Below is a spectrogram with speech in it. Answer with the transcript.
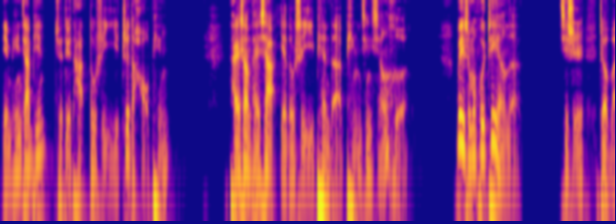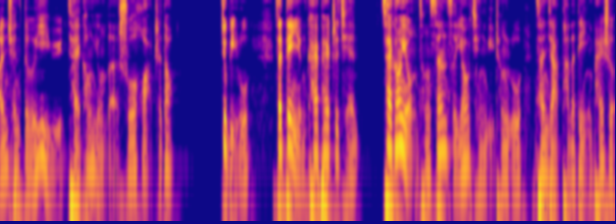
点评嘉宾却对他都是一致的好评，台上台下也都是一片的平静祥和。为什么会这样呢？其实这完全得益于蔡康永的说话之道。就比如，在电影开拍之前，蔡康永曾三次邀请李成儒参加他的电影拍摄，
